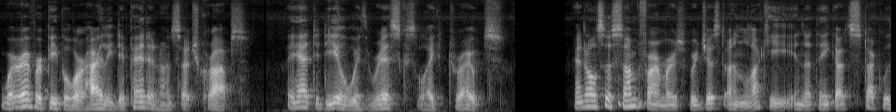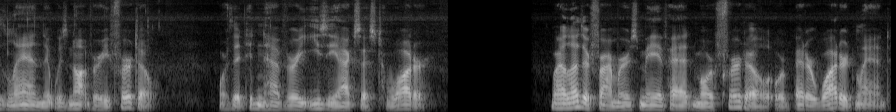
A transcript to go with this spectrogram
Wherever people were highly dependent on such crops, they had to deal with risks like droughts. And also, some farmers were just unlucky in that they got stuck with land that was not very fertile, or that didn't have very easy access to water. While other farmers may have had more fertile or better watered land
